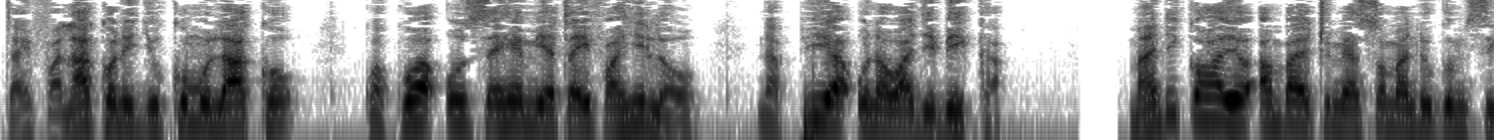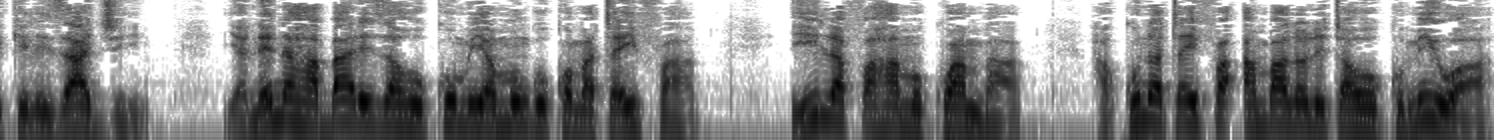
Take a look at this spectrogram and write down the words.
Taifa lako ni jukumu lako kwa kuwa u sehemu ya taifa hilo na pia unawajibika. Maandiko hayo ambayo tumeyasoma ndugu msikilizaji yanena habari za hukumu ya mungu kwa mataifa ila fahamu kwamba hakuna taifa ambalo litahukumiwa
